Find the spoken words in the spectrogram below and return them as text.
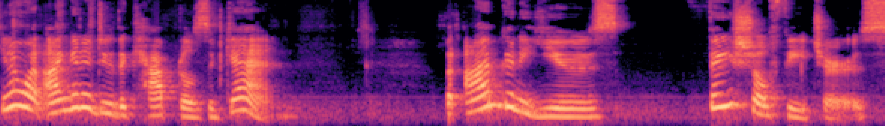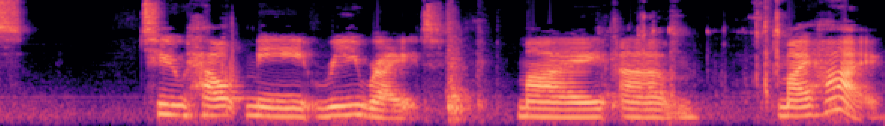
You know what? I'm going to do the capitals again. But I'm going to use facial features to help me rewrite my, um, my hi.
